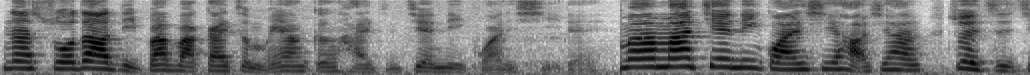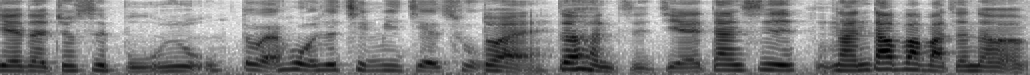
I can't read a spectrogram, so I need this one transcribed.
那说到底，爸爸该怎么样跟孩子建立关系嘞？妈妈建立关系好像最直接的就是哺乳，对，或者是亲密接触，对，这很直接。但是，难道爸爸真的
